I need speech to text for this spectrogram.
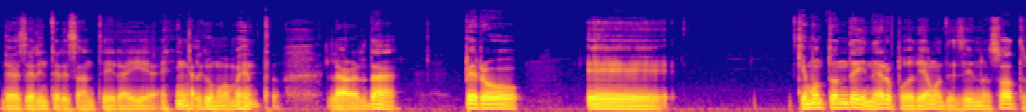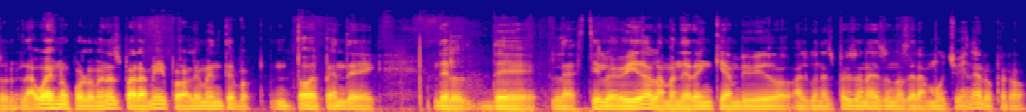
Debe ser interesante ir ahí en algún momento, la verdad. Pero, eh, ¿qué montón de dinero podríamos decir nosotros? Bueno, por lo menos para mí, probablemente todo depende de del de la estilo de vida, la manera en que han vivido algunas personas, eso no será mucho dinero, pero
